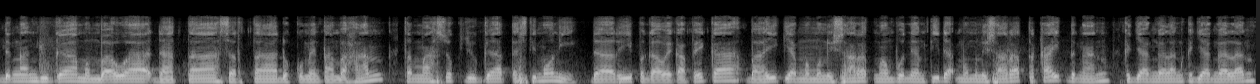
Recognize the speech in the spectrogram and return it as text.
dengan juga membawa data serta dokumen tambahan termasuk juga testimoni dari pegawai KPK baik yang memenuhi syarat maupun yang tidak memenuhi syarat terkait dengan kejanggalan-kejanggalan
